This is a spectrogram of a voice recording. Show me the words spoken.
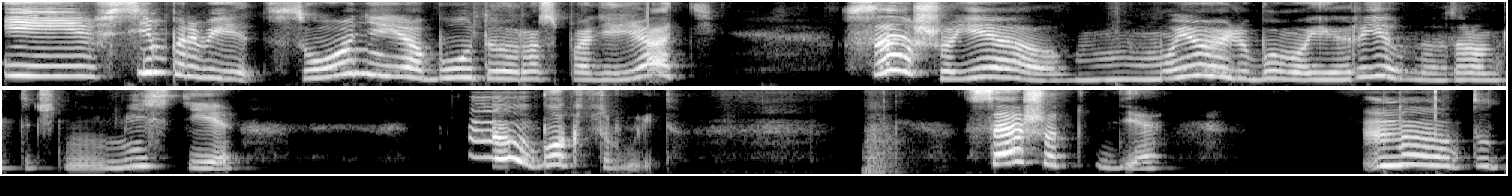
І всім привіт! Сьогодні я буду розподіляти все, що є в моїй любимої грі в романтичній місті. Ну, Roulette. Все, що тут є. Ну, тут,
